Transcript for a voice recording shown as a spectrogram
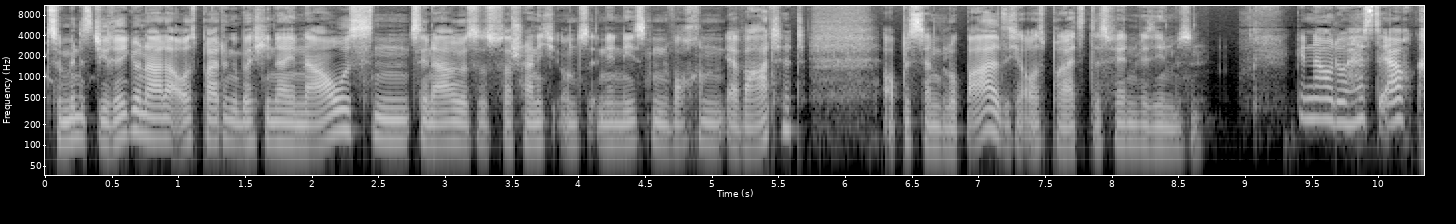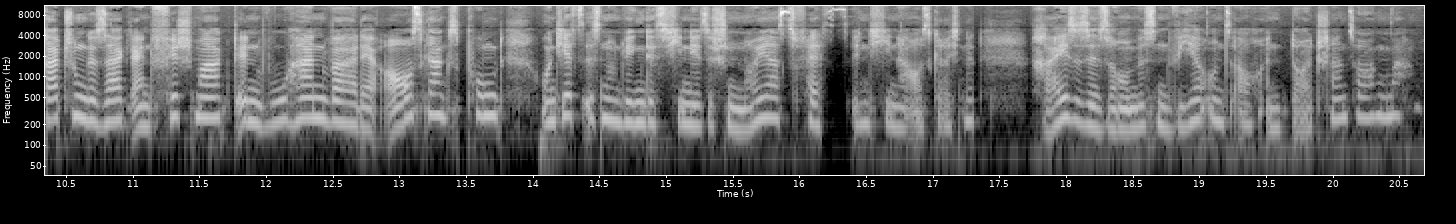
zumindest die regionale Ausbreitung über China hinaus ein Szenario ist, das wahrscheinlich uns in den nächsten Wochen erwartet. Ob es dann global sich ausbreitet, das werden wir sehen müssen. Genau, du hast ja auch gerade schon gesagt, ein Fischmarkt in Wuhan war der Ausgangspunkt und jetzt ist nun wegen des chinesischen Neujahrsfests in China ausgerechnet Reisesaison. Müssen wir uns auch in Deutschland Sorgen machen?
